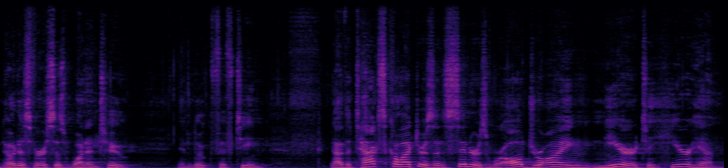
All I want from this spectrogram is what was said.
Notice verses 1 and 2 in Luke 15. Now, the tax collectors and sinners were all drawing near to hear him.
